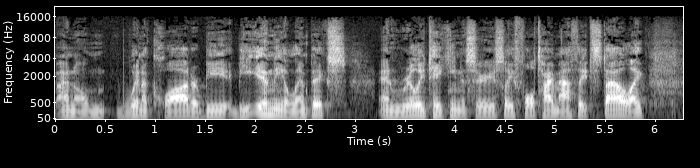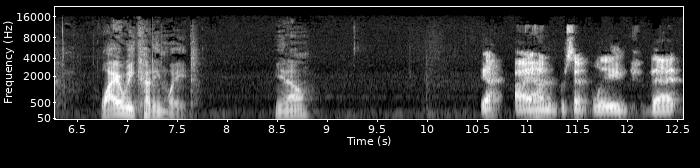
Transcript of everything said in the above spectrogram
I don't know win a quad or be be in the Olympics and really taking it seriously, full time athlete style, like why are we cutting weight? You know? Yeah, I 100% believe that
